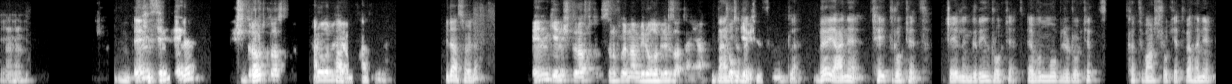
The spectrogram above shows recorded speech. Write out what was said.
Hı hı. En, Kesinlikle en, en draft class biri olabilir pardon, ya. Bir daha söyle. En geniş draft sınıflarından biri olabilir zaten ya. Bence Çok de geniş. kesinlikle. Ve yani Kate Rocket, Jalen Green Rocket, Evan Mobley Rocket, Scottie Barnes Rocket ve hani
